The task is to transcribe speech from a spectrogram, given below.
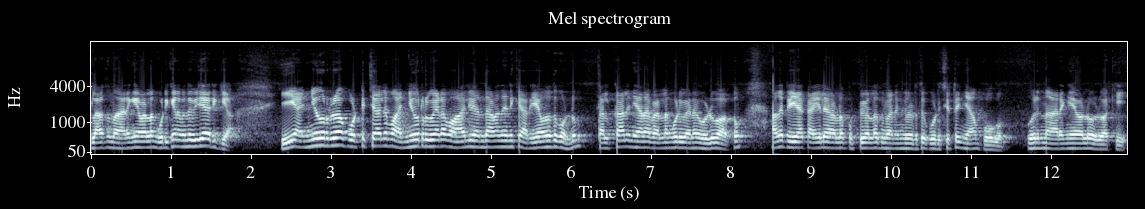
ഗ്ലാസ് നാരങ്ങ വെള്ളം കുടിക്കണമെന്ന് വിചാരിക്കുക. ഈ അഞ്ഞൂറ് രൂപ പൊട്ടിച്ചാലും അഞ്ഞൂറ് രൂപയുടെ വാല്യൂ എന്താണെന്ന് എനിക്ക് അറിയാവുന്നത് കൊണ്ടും തൽക്കാലം ഞാൻ ആ വെള്ളം കൂടി വേണമെങ്കിൽ ഒഴിവാക്കും. എന്നിട്ട് ഈ ആ കയ്യിലെ വെള്ളം കുപ്പിവെള്ളത്തിൽ വേണമെങ്കിൽ എടുത്ത് കുടിച്ചിട്ട് ഞാൻ പോകും. ഒരു നാരങ്ങ വെള്ളം ഒഴിവാക്കി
